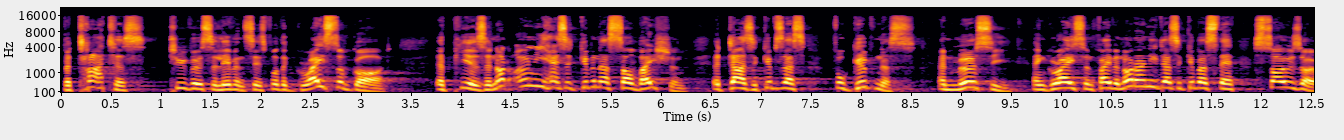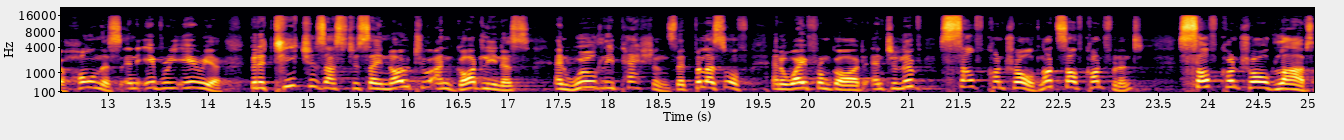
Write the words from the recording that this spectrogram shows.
But Titus 2, verse 11 says, For the grace of God appears, and not only has it given us salvation, it does, it gives us forgiveness and mercy and grace and favor. Not only does it give us that sozo, wholeness in every area, but it teaches us to say no to ungodliness and worldly passions that pull us off and away from God, and to live self controlled, not self confident, self controlled lives,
